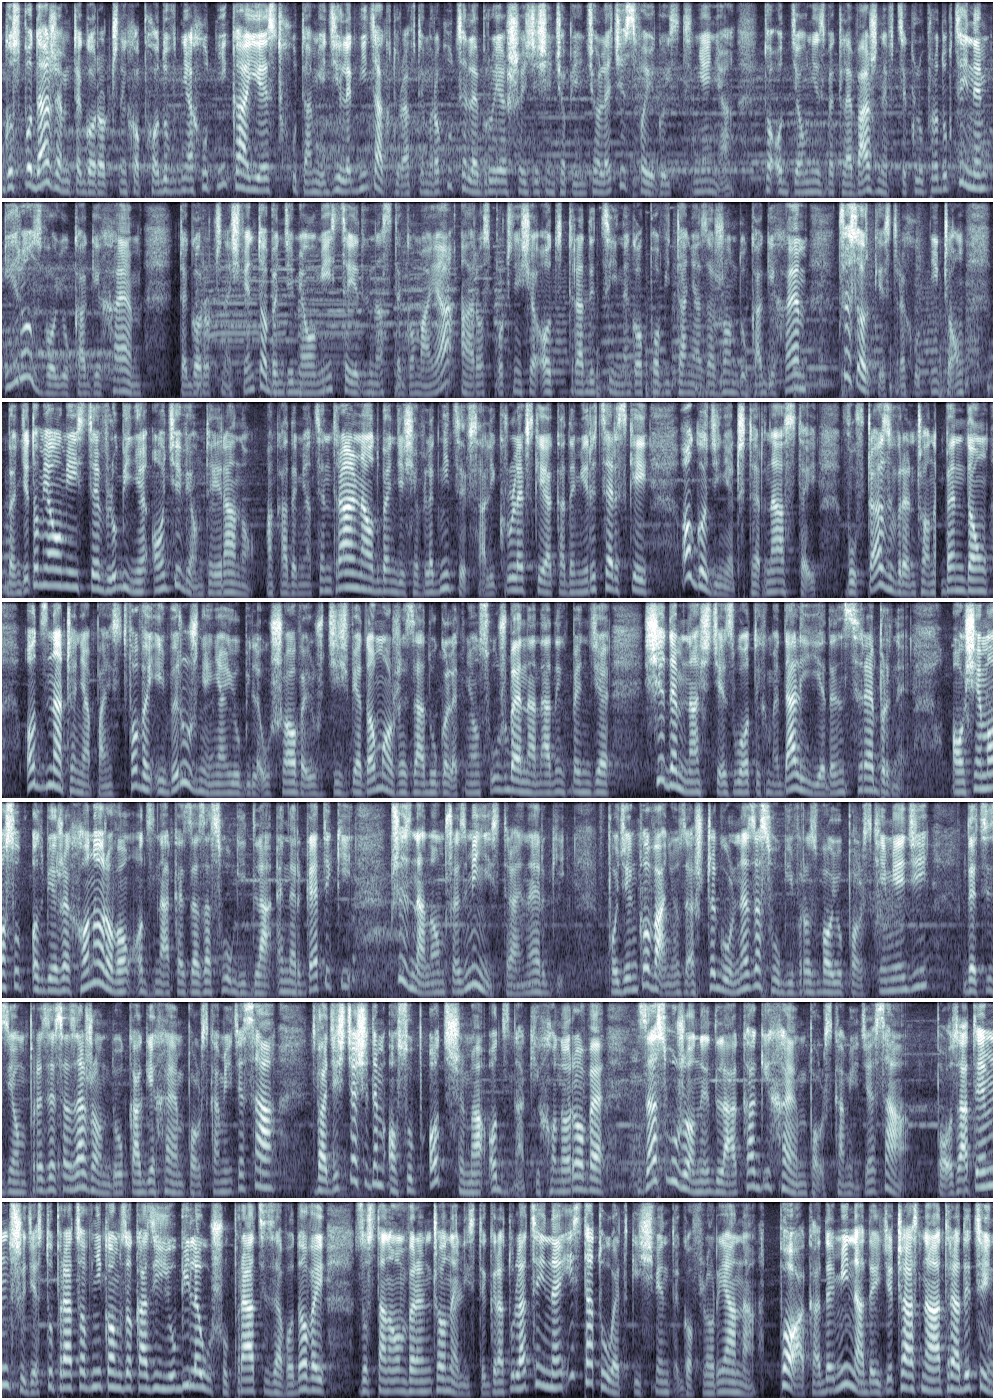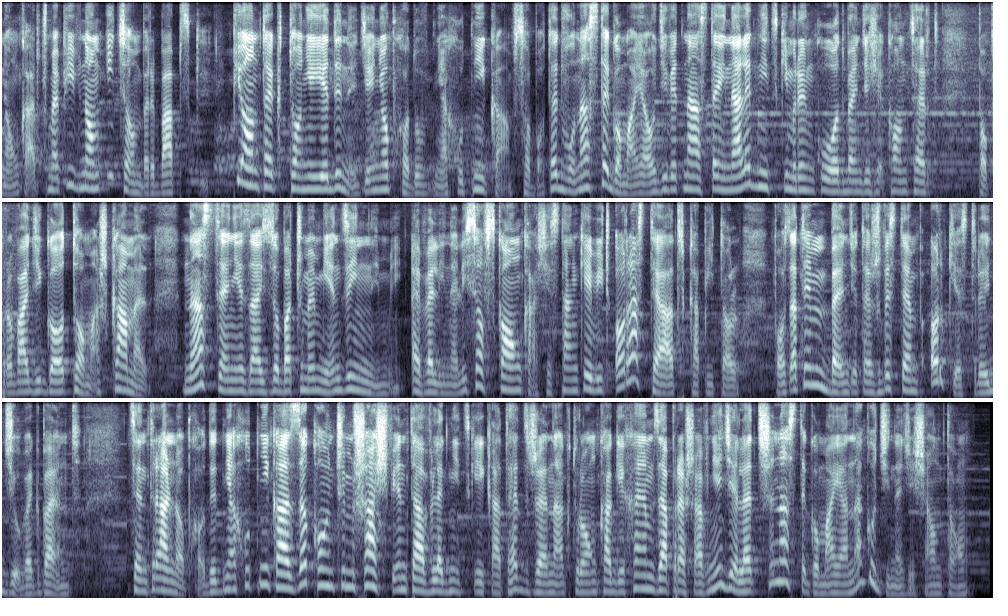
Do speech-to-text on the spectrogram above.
Gospodarzem tegorocznych obchodów Dnia Hutnika jest Huta Miedzi Legnica, która w tym roku celebruje 65-lecie swojego istnienia. To oddział niezwykle ważny w cyklu produkcyjnym i rozwoju KGHM. Tegoroczne święto będzie miało miejsce 11 maja, a rozpocznie się od tradycyjnego powitania zarządu KGHM przez Orkiestrę Hutniczą. Będzie to miało miejsce w Lubinie o 9 rano. Akademia Centralna odbędzie się w Legnicy w sali Królewskiej Akademii Rycerskiej o godzinie 14. Wówczas wręczone będą odznaczenia państwowe i wyróżnienia jubileuszowe. Już dziś wiadomo, że za długoletnią służbę nadanych będzie 17 złotych medali i jeden srebrny. Osiem osób odbierze honorową odznakę za zasługi dla energetyki przyznaną przez ministra energii. W podziękowaniu za szczególne zasługi w rozwoju polskiej miedzi, decyzją prezesa zarządu KGHM Polska Miedź S.A. 27 osób otrzyma odznaki honorowe zasłużony dla KGHM Polska Miedź S.A. Poza tym 30 pracownikom z okazji jubileuszu pracy zawodowej zostaną wręczone listy gratulacyjne i statuetki świętego Floriana. Po Akademii nadejdzie czas na tradycyjną karczmę piwną i comber babski. Piątek to nie jedyny dzień obchodów Dnia Hutnika. W sobotę 12 maja o 19 na Legnickim Rynku odbędzie się koncert. Poprowadzi go Tomasz Kamel. Na scenie zaś zobaczymy m.in. Ewelinę Lisowską, Kasię Stankiewicz oraz Teatr Kapitol. Poza tym będzie też występ orkiestry Dziubek Band. Centralne obchody Dnia Hutnika zakończy msza święta w Legnickiej Katedrze, na którą KGHM zaprasza w niedzielę 13 maja na godzinę 10.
